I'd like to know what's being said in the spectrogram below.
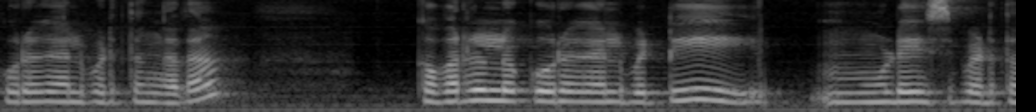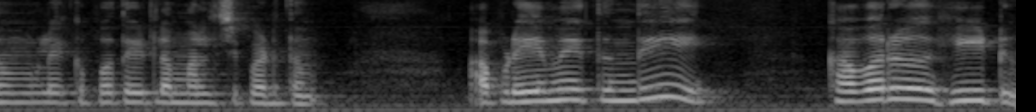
కూరగాయలు పెడతాం కదా కవర్లలో కూరగాయలు పెట్టి మూడేసి పెడతాం లేకపోతే ఇట్లా మలిచి పెడతాం. అప్పుడు ఏమవుతుంది కవరు హీటు.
